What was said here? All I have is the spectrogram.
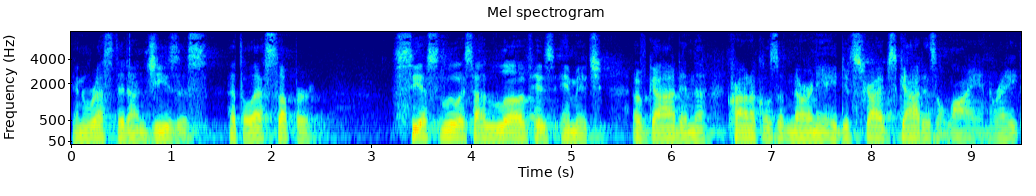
and rested on Jesus at the Last Supper. C.S. Lewis, I love his image of God in the Chronicles of Narnia. He describes God as a lion, right?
